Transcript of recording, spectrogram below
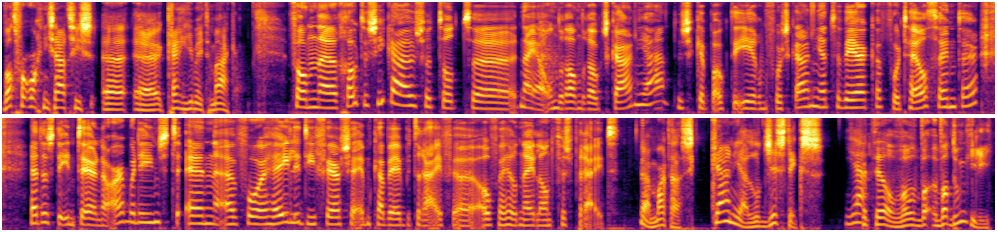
Wat voor organisaties krijg je hiermee te maken? Van grote ziekenhuizen tot, nou ja, onder andere ook Scania. Dus ik heb ook de eer om voor Scania te werken, voor het Health Center. Ja, dat is de interne arbeidsdienst. En eh, voor hele diverse MKB-bedrijven over heel Nederland verspreid. Ja, Marta, Scania Logistics. Ja. Vertel, wat, wat, doen jullie?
